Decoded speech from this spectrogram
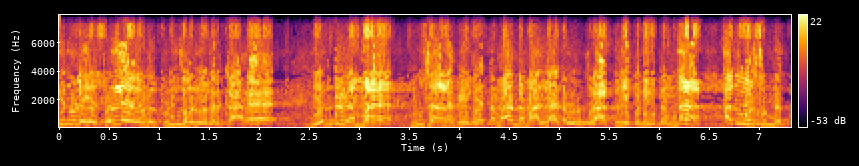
என்னுடைய சொல்லை அவர்கள் புரிந்து கொள்வதற்காக என்று நம்ம மூசா நபி கேட்ட மாதிரி நம்ம அல்லாட்ட ஒரு பிரார்த்தனை பண்ணிக்கிட்டோம்னா அது ஒரு சுண்ணத்.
